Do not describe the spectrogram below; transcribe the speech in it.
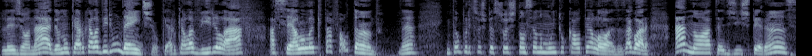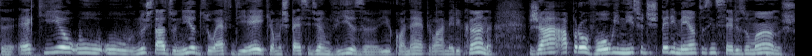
lesionada, eu não quero que ela vire um dente, eu quero que ela vire lá a célula que está faltando. Né? Então, por isso as pessoas estão sendo muito cautelosas. Agora, a nota de esperança é que o, o, nos Estados Unidos, o FDA, que é uma espécie de Anvisa e CONEP lá americana, já aprovou o início de experimentos em seres humanos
